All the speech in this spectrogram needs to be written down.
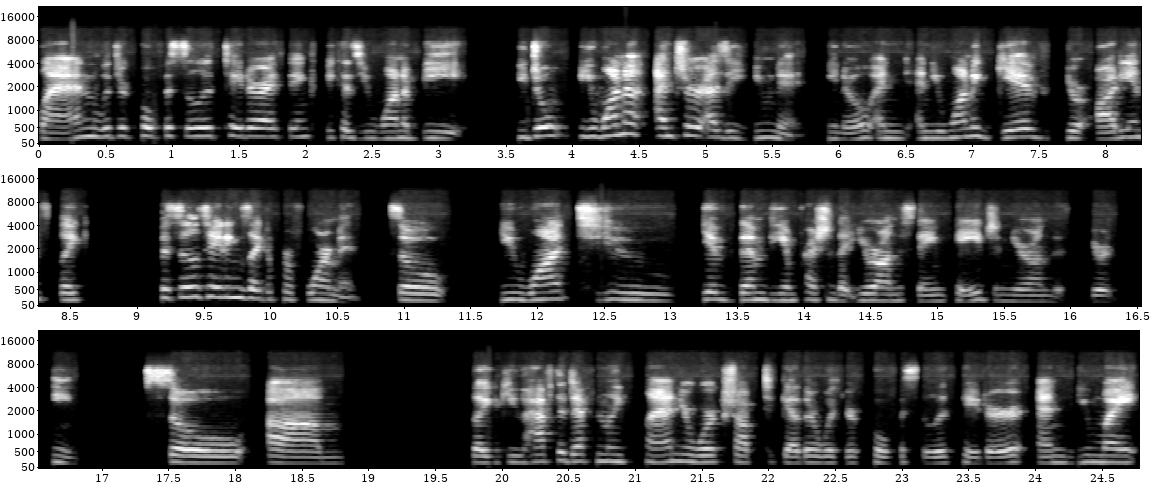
plan with your co-facilitator i think because you want to be you don't you want to enter as a unit you know and and you want to give your audience like facilitating is like a performance. So you want to give them the impression that you're on the same page and you're on the so, um, like you have to definitely plan your workshop together with your co-facilitator and you might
